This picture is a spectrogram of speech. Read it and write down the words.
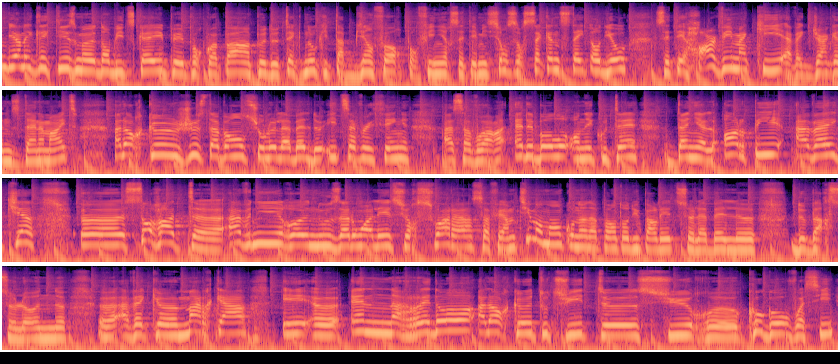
On aime bien l'éclectisme dans Beatscape et pourquoi pas un peu de techno qui tape bien fort pour finir cette émission sur Second State Audio. C'était Harvey McKee avec Dragon's Dynamite. Alors que juste avant, sur le label de It's Everything, à savoir Edible, on écoutait Daniel Orpi avec euh, Sohat. À venir, nous allons aller sur Suara. Ça fait un petit moment qu'on n'en a pas entendu parler de ce label euh, de Barcelone euh, avec euh, Marca et Enredo. Alors que tout de suite sur Kogo, voici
